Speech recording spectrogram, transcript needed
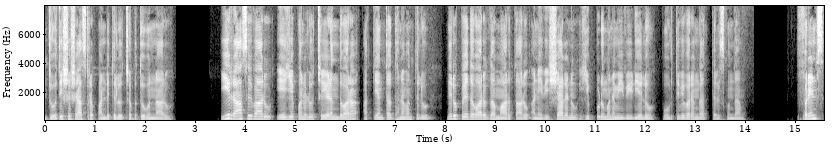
జ్యోతిష శాస్త్ర పండితులు చెబుతూ ఉన్నారు. ఈ రాశి వారు ఏ ఏ పనులు చేయడం ద్వారా అత్యంత ధనవంతులు నిరుపేదవారుగా మారుతారు అనే విషయాలను ఇప్పుడు మనం ఈ వీడియోలో పూర్తి వివరంగా తెలుసుకుందాం. ఫ్రెండ్స్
